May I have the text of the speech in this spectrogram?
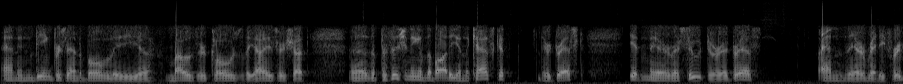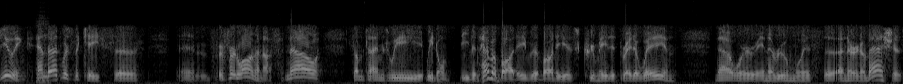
And in being presentable, the uh, mouths are closed, the eyes are shut, uh, the positioning of the body in the casket, they're dressed in their suit or a dress, and they're ready for viewing. And that was the case uh, uh, for, for long enough. Now, sometimes we we don't even have a body. The body is cremated right away, and now we're in a room with uh, an urn of ashes.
